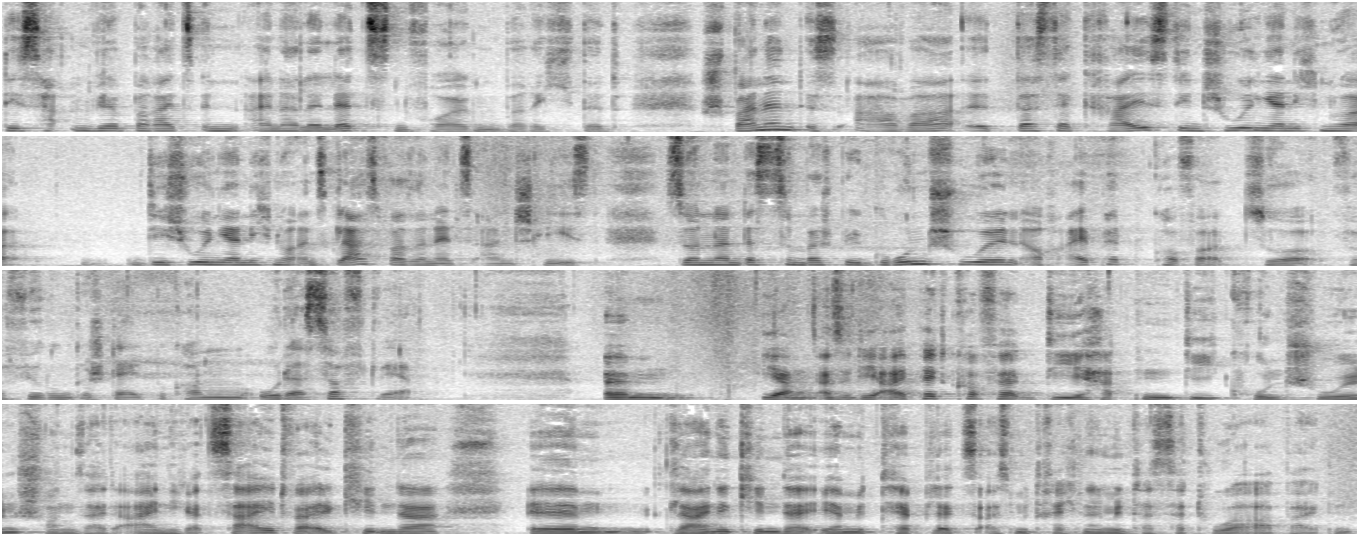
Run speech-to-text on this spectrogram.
Das hatten wir bereits in einer der letzten Folgen berichtet. Spannend ist aber, äh, dass der Kreis den Schulen ja nicht nur die Schulen ja nicht nur ans Glasfasernetz anschließt, sondern dass zum Beispiel Grundschulen auch iPad-Koffer zur Verfügung gestellt bekommen oder Software. Ähm, ja, also die iPad-Koffer, die hatten die Grundschulen schon seit einiger Zeit, weil Kinder, ähm, kleine Kinder eher mit Tablets als mit Rechnern mit Tastatur arbeiten.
